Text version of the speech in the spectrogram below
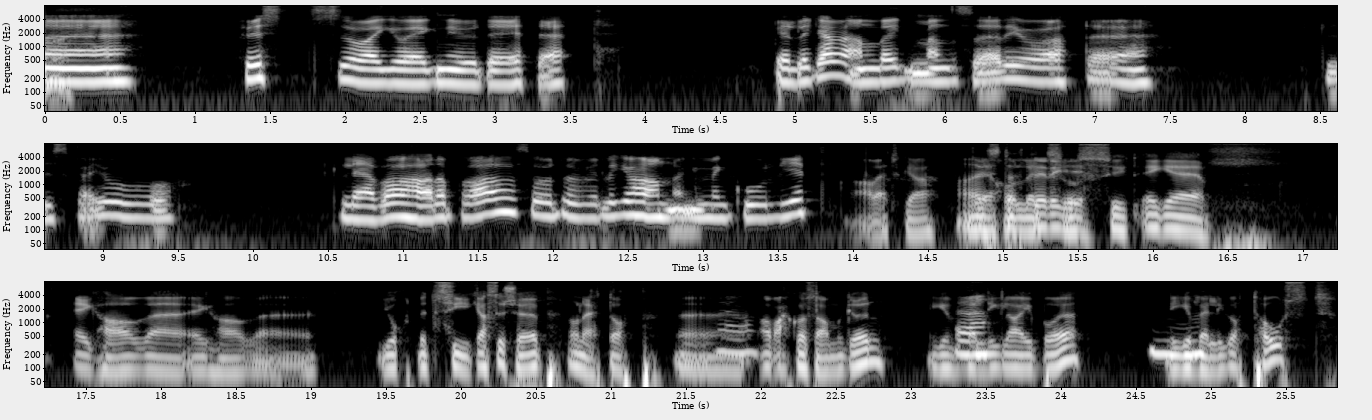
uh, først så var jeg jo egentlig ute etter et billigere anlegg, men så er det jo at uh, du skal jo leve og ha det bra, så da vil jeg jo ha noe med god lyd. Ja, vet du hva. Ja, det holder jeg så sykt. Jeg, er- jeg har, eh, jeg har gjort mitt sykeste kjøp nå nettopp, uh, Ja. av akkurat samme grunn. Jeg er Ja. veldig glad i brød. Liker mm. veldig godt toast.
